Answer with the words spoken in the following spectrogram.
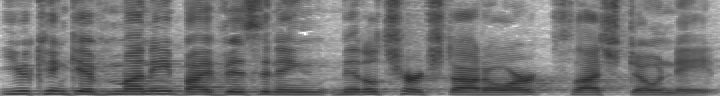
you can give money by visiting middlechurch.org slash donate,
